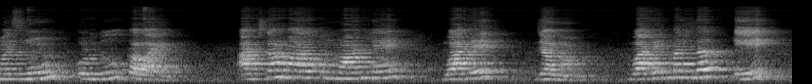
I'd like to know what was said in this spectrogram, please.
मजमून उर्दू कवायद आज का हमारा उन्वान है वाहिद जमा। वाहिद मतलब एक,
